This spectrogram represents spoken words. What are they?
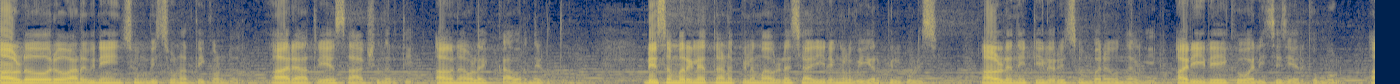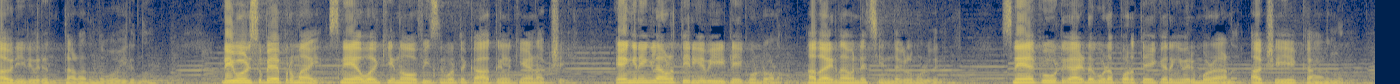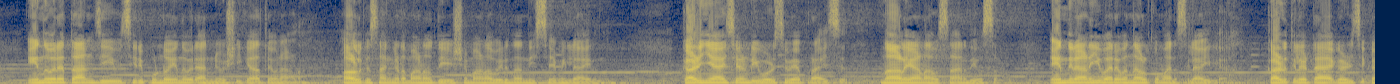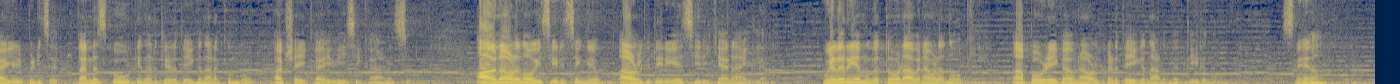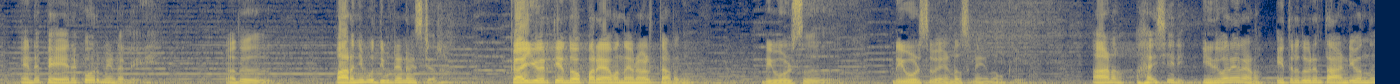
അവളുടെ ഓരോ അണുവിനെയും ചുംബിച്ചുണർത്തിക്കൊണ്ട് ആ രാത്രിയെ സാക്ഷി നിർത്തി അവൻ അവളെ കവർന്നെടുത്തു. ഡിസംബറിലെ തണുപ്പിലും അവരുടെ ശരീരങ്ങൾ വിയർപ്പിൽ കുളിച്ച് അവളുടെ നെറ്റിയിൽ ഒരു ചുംബനവും നൽകി അരിയിലേക്ക് വലിച്ചു ചേർക്കുമ്പോൾ അവരിരുവരും തളർന്നു പോയിരുന്നു. ഡിവോഴ്സ് പേപ്പറുമായി സ്നേഹ വർക്ക് ചെയ്യുന്ന ഓഫീസിന് പുറത്ത് കാത്തു നിൽക്കുകയാണ് അക്ഷയ്. എങ്ങനെയെങ്കിലും അവളെ തിരികെ വീട്ടിലേക്ക് കൊണ്ടുപോകണം. അതായിരുന്നു അവന്റെ ചിന്തകൾ മുഴുവനും. സ്നേഹ കൂട്ടുകാരുടെ കൂടെ പുറത്തേക്ക് ഇറങ്ങി വരുമ്പോഴാണ് അക്ഷയെ കാണുന്നത്. ഇന്നുവരെ താൻ ജീവിച്ചിരിപ്പുണ്ടോ എന്നിവരെ അന്വേഷിക്കാത്തവനാണ്. അവൾക്ക് സങ്കടമാണോ ദേഷ്യമാണോ വരുന്ന നിശ്ചയമില്ലായിരുന്നു. കഴിഞ്ഞ ആഴ്ചയാണ് ഡിവോഴ്സ് പേപ്പർ അയച്ചത്. നാളെയാണ് അവസാന ദിവസം. എന്തിനാണ് ഈ വരവെന്ന് അവൾക്ക് മനസ്സിലായില്ല. കഴുത്തിലെ ടാഗ് അഴിച്ച് കയ്യിൽ പിടിച്ച് തന്റെ സ്കൂട്ടി നിർത്തിയിടത്തേക്ക് നടക്കുമ്പോൾ അക്ഷയ് കൈവീശി കാണിച്ചു. അവൻ അവളെ നോക്കി ചിരിച്ചെങ്കിലും അവൾക്ക് തിരികെ ചിരിക്കാനായില്ല. വിളറിയ മുഖത്തോടെ അവൻ അവളെ നോക്കി. അപ്പോഴേക്ക് അവൻ അവൾക്കടുത്തേക്ക് നടന്നെത്തിയിരുന്നു. സ്നേഹ എന്റെ പേരൊക്കെ ഓർമ്മയുണ്ടല്ലേ? അത് പറഞ്ഞു ബുദ്ധിമുട്ടേണ്ട മിസ്റ്റർ. കൈ ഉയർത്തി എന്തോ പറയാമെന്നവനവൾ തടഞ്ഞു. ഡിവോഴ്സ് ഡിവോഴ്സ് വേണ്ട സ്നേഹം നമുക്ക്. ആണോ? അത് ശരി. ഇത് പറയാനാണോ? ഇത്ര ദൂരം താണ്ടി വന്ന്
